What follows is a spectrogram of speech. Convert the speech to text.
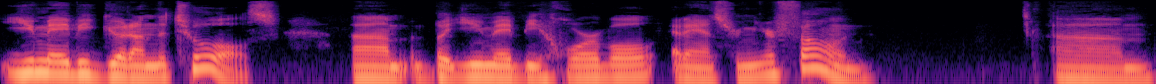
you may be good on the tools, um, but you may be horrible at answering your phone. Um,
